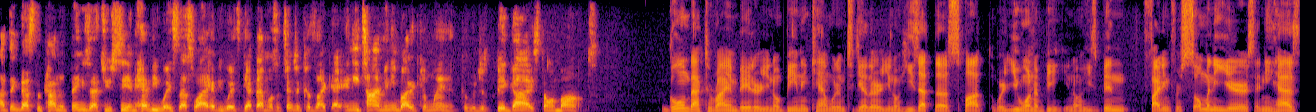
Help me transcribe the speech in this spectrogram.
I think that's the kind of things that you see in heavyweights. That's why heavyweights get that most attention because like at any time anybody can win because we're just big guys throwing bombs going back to Ryan Bader, you know, being in camp with him together, you know, he's at the spot where you want to be. You know, he's been fighting for so many years and he has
